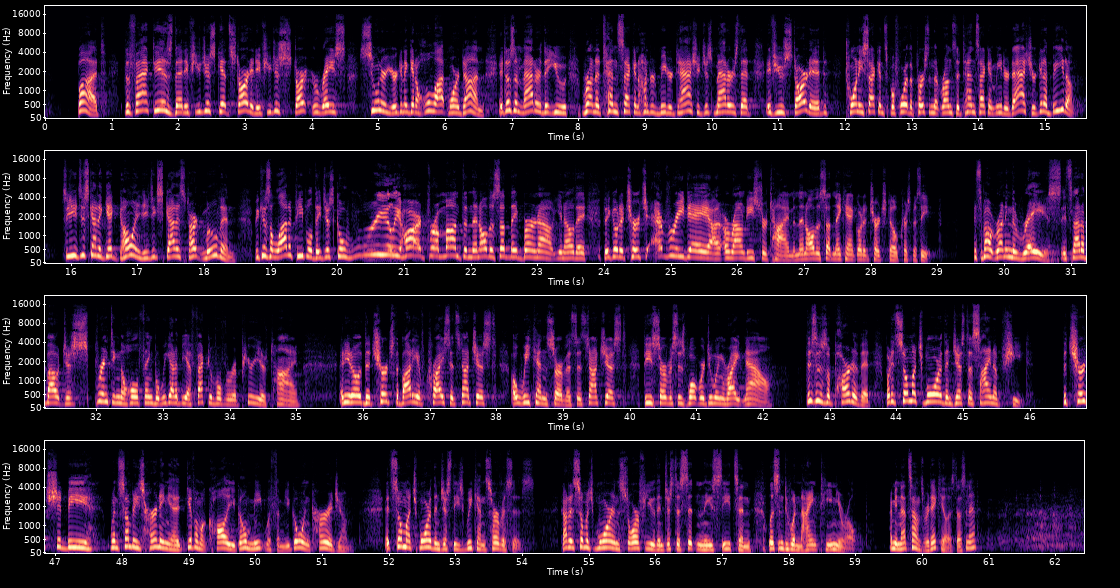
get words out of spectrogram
But the fact is that if you just get started, if you just start your race sooner, you're going to get a whole lot more done. It doesn't matter that you run a 10 second 100 meter dash. It just matters that if you started 20 seconds before the person that runs the 10 second meter dash, you're going to beat them. So you just got to get going. You just got to start moving. Because a lot of people, they just go really hard for a month and then all of a sudden they burn out. You know, they, they go to church every day uh, around Easter time and then all of a sudden they can't go to church till Christmas Eve. It's about running the race. It's not about just sprinting the whole thing, but we got to be effective over a period of time. And you know, the church, the body of Christ, it's not just a weekend service. It's not just these services, what we're doing right now. This is a part of it, but it's so much more than just a sign up sheet. The church should be, when somebody's hurting you, give them a call, you go meet with them, you go encourage them. It's so much more than just these weekend services. God has so much more in store for you than just to sit in these seats and listen to a 19 year old. I mean, that sounds ridiculous, doesn't it?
